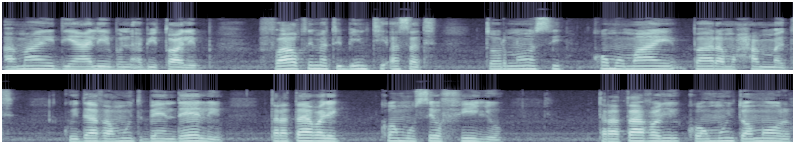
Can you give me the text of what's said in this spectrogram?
a mãe de Ali bin Abi Talib. Fatima bint Asad tornou-se como mãe para Muhammad. Cuidava muito bem dele tratava-lhe como seu filho tratava-lhe com muito amor.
